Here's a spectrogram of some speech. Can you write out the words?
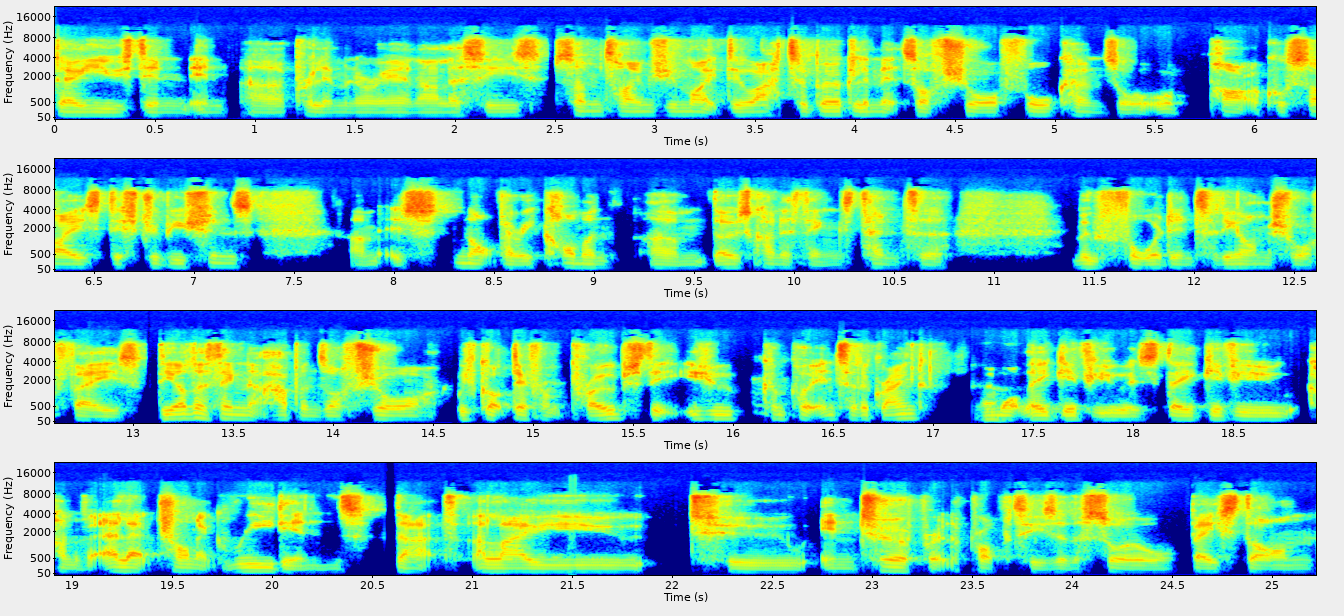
They're used in, in uh, preliminary analyses. Sometimes you might do Atterberg limits offshore, fall cones, or, or particle size distributions. Um, it's not very common. Um, those kind of things tend to move forward into the onshore phase. The other thing that happens offshore, we've got different probes that you can put into the ground. And what they give you is they give you kind of electronic readings that allow you to interpret the properties of the soil based on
